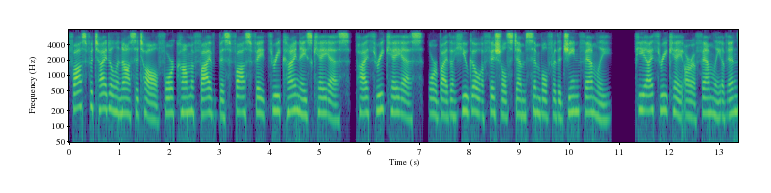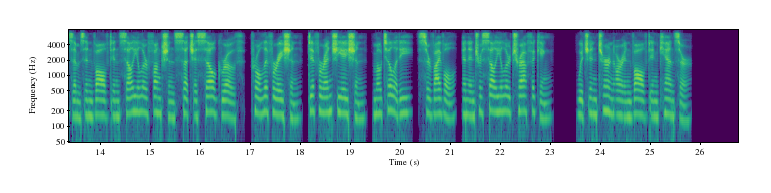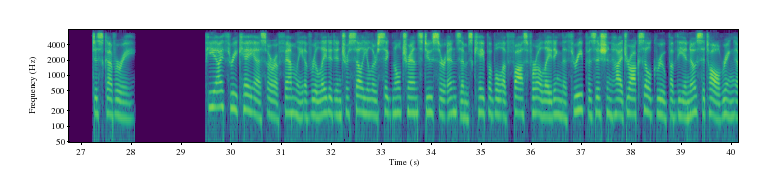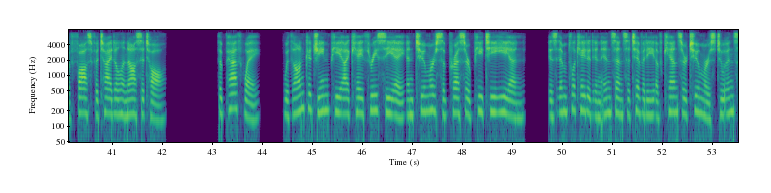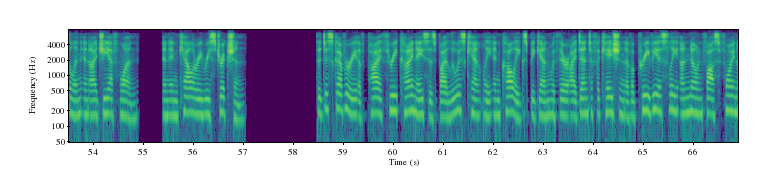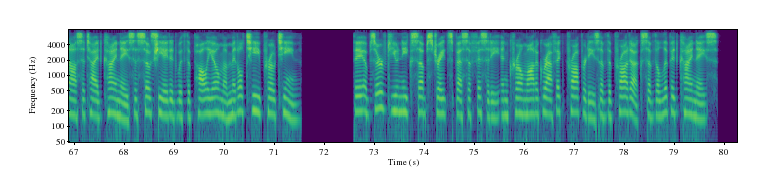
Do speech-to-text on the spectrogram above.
Phosphatidylinositol 4,5 bisphosphate 3 kinase Ks, Pi3Ks, or by the HUGO official stem symbol for the gene family, PI3K are a family of enzymes involved in cellular functions such as cell growth, proliferation, differentiation, motility, survival, and intracellular trafficking, which in turn are involved in cancer. Discovery PI3Ks are a family of related intracellular signal transducer enzymes capable of phosphorylating the 3-position hydroxyl group of the inositol ring of phosphatidylinositol. The pathway, with oncogene PIK3CA and tumor suppressor PTEN, is implicated in insensitivity of cancer tumors to insulin and IGF-1, and in calorie restriction. The discovery of Pi3 kinases by Lewis Cantley and colleagues began with their identification of a previously unknown phosphoinositide kinase associated with the polyoma middle T protein. They observed unique substrate specificity and chromatographic properties of the products of the lipid kinase,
